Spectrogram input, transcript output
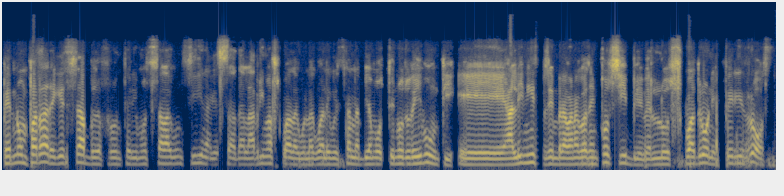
per non parlare che sabato affronteremo Sala Consilina, che è stata la prima squadra con la quale quest'anno abbiamo ottenuto dei punti. E all'inizio sembrava una cosa impossibile per lo squadrone e per il roster,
